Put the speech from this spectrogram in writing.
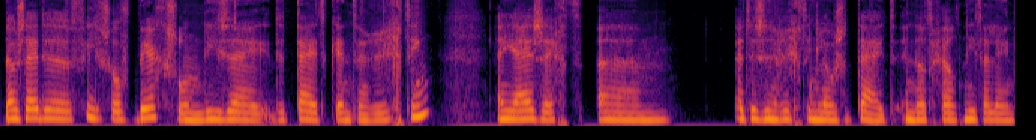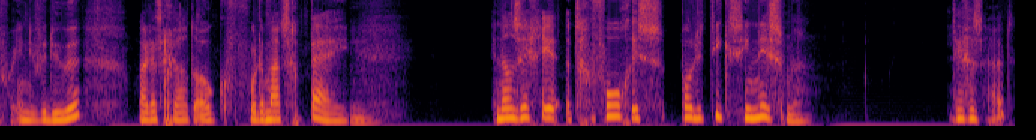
Nou zei de filosoof Bergson, die zei... de tijd kent een richting. En jij zegt, ehm, het is een richtingloze tijd. En dat geldt niet alleen voor individuen... maar dat geldt ook voor de maatschappij. Hmm. En dan zeg je, het gevolg is politiek cynisme. Leg eens uit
